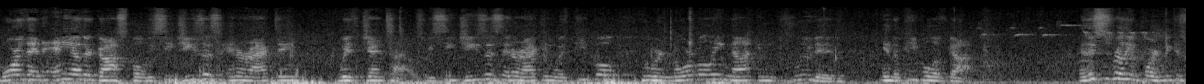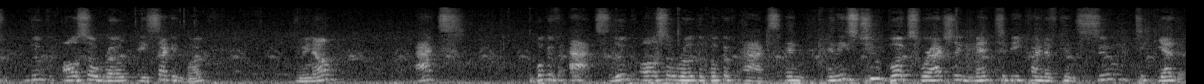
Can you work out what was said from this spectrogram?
more than any other gospel, we see Jesus interacting with Gentiles. We see Jesus interacting with people who were normally not included in the people of God. And this is really important because Luke also wrote a second book. Do we know? Acts. The book of Acts. Luke also wrote the book of Acts. And, and these two books were actually meant to be kind of consumed together.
